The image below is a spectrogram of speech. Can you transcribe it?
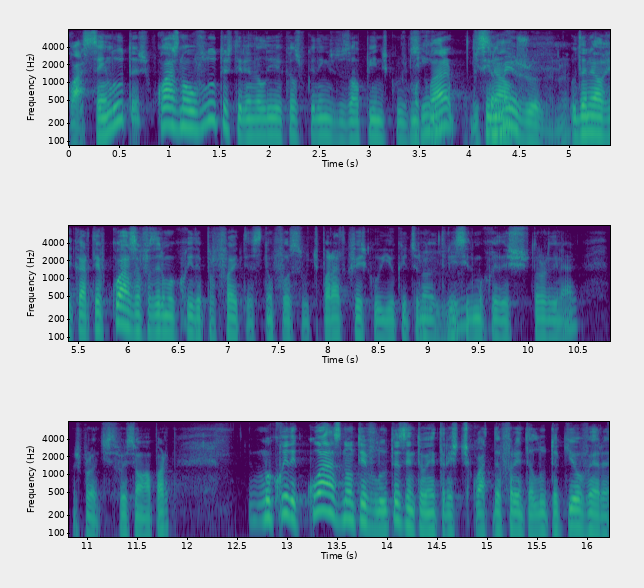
quase sem lutas, quase não houve lutas, tirando ali aqueles bocadinhos dos alpinos com os McLaren. Sim, isso sinal, também ajuda. Não é? O Daniel Ricciardo teve quase a fazer uma corrida perfeita, se não fosse o disparate que fez com o Yuki Tsunoda, uhum. teria sido uma corrida extraordinária. Mas pronto, isto foi só uma parte. Uma corrida quase não teve lutas, então entre estes quatro da frente, a luta que houve era,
